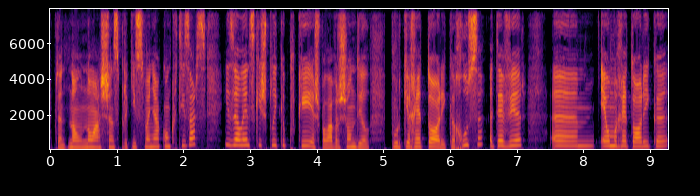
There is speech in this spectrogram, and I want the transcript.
Portanto, não, não há chance para que isso venha a concretizar-se. E Zelensky explica porquê. As palavras são dele. Porque a retórica russa, até ver, um, é uma retórica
